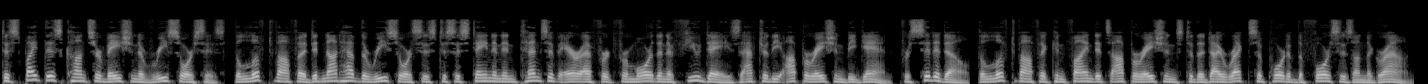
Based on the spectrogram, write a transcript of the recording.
Despite this conservation of resources, the Luftwaffe did not have the resources to sustain an intensive air effort for more than a few days after the operation began. For Citadel, the Luftwaffe confined its operations to the direct support of the forces on the ground.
